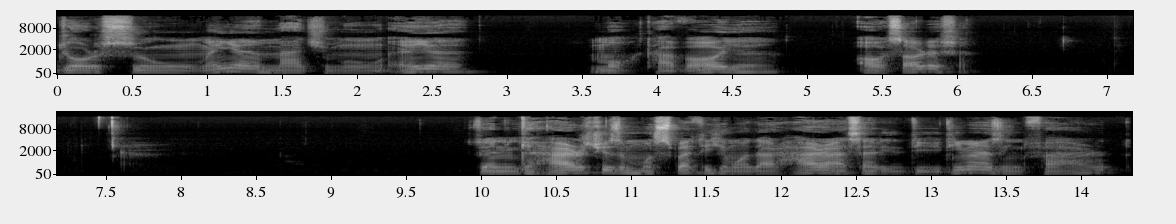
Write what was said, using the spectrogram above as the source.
جرسومه مجموعه محتوای آثارشه. یعنی که هر چیز مثبتی که ما در هر اثری دیدیم از این فرد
